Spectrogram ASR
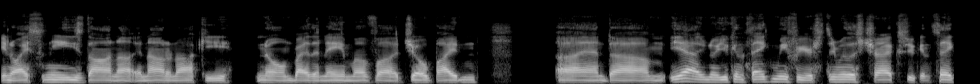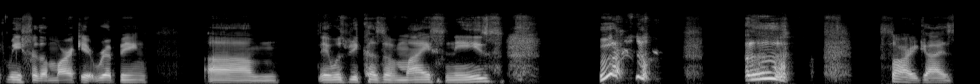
You know, I sneezed on uh, an Anunnaki known by the name of uh, Joe Biden. Uh, and um, yeah, you know, you can thank me for your stimulus checks. You can thank me for the market ripping. Um, it was because of my sneeze. Sorry, guys,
